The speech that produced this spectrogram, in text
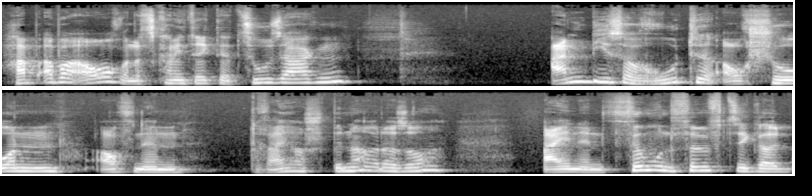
hab aber auch, und das kann ich direkt dazu sagen, an dieser Route auch schon auf einen Dreierspinner oder so einen 55er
